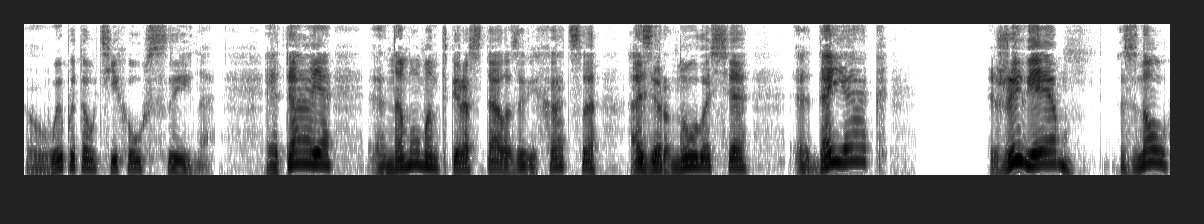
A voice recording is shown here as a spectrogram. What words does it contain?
выпытаў ціха ў сына. Этая на момант перастала завіхацца, азірнулася, да як жывем, зноў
